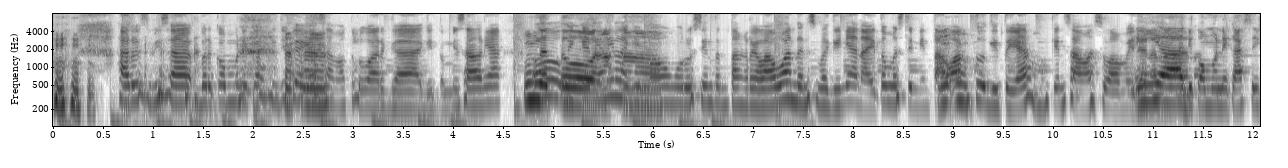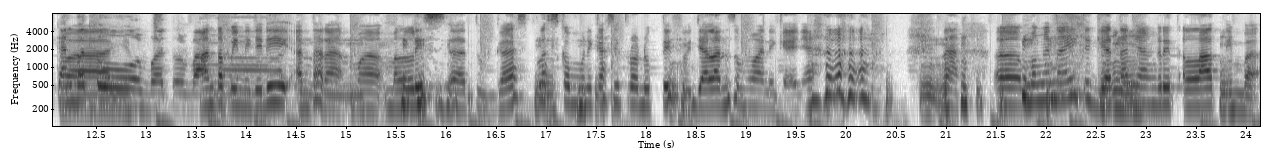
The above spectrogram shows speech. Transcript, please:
Harus bisa berkomunikasi juga ya sama keluarga gitu. Misalnya oh Betul. weekend ini lagi mau ngurusin tentang relawan dan sebagainya. Nah itu mesti minta waktu gitu ya. Mungkin sama suami suami dan iya anak-anak. dikomunikasikan Wah, betul gitu. betul banget mantap ini jadi antara me melis uh, tugas plus komunikasi produktif jalan semua nih kayaknya. Nah uh, mengenai kegiatan yang read aloud nih mbak.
